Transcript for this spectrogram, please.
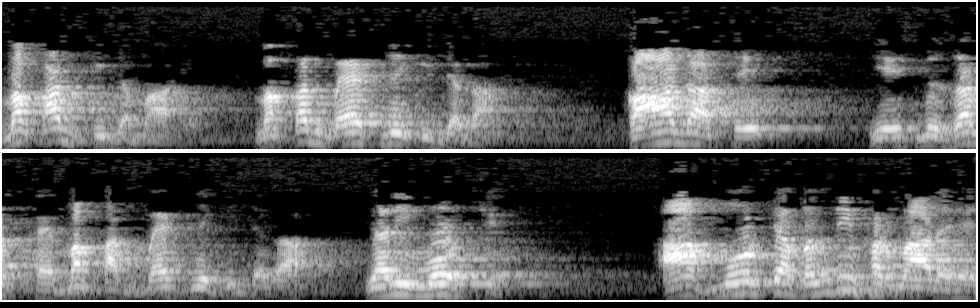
مقد کی جمع ہے مقد بیٹھنے کی جگہ۔ قاعدہ سے یہ اس میں ضرف ہے مقد بیٹھنے کی جگہ یعنی مورچے۔ آپ مورچہ بندی فرما رہے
